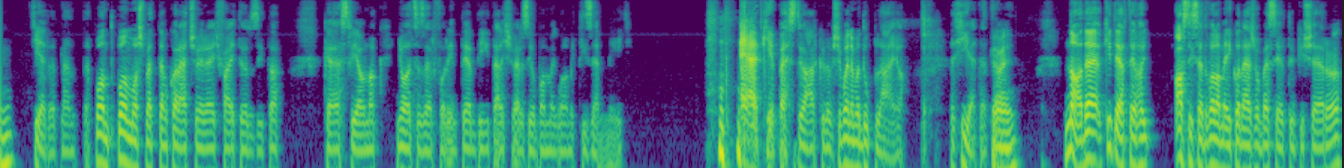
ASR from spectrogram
Mm. Hihetetlen. Pont, pont most vettem karácsonyra egy Fighters-it a KSFIA-nak 8000 forintért digitális verzióban, meg valami 14. Elképesztő árkülönbség, majdnem a duplája. Ez hihetetlen. Kemény. Na, de kitértél, hogy azt hiszed, valamelyik adásban beszéltünk is erről.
